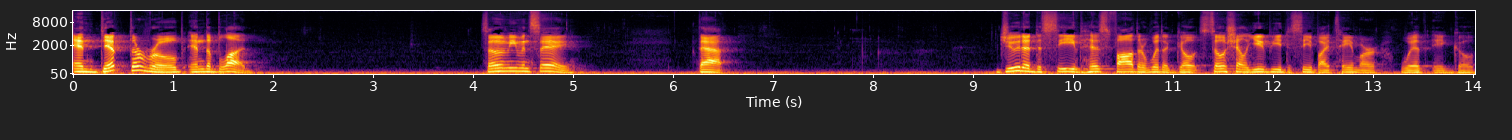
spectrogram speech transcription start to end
and dipped the robe in the blood. Some of them even say that Judah deceived his father with a goat, so shall you be deceived by Tamar with a goat.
